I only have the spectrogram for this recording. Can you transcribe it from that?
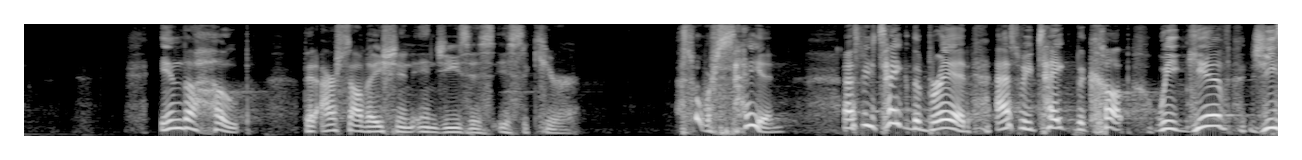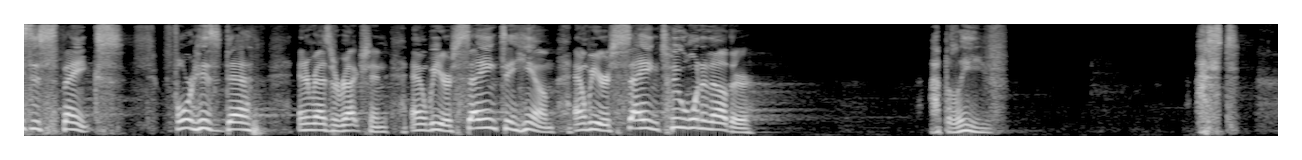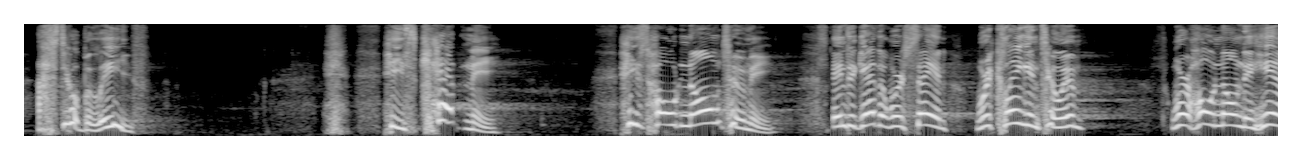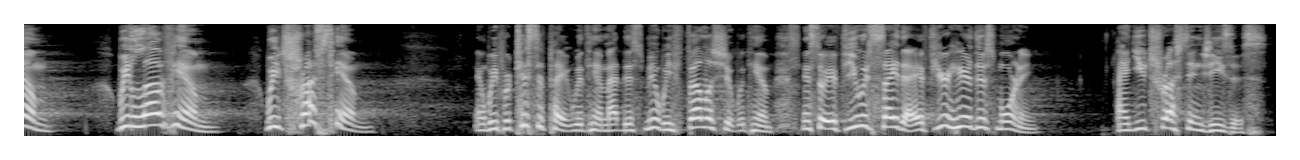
in the hope that our salvation in Jesus is secure. That's what we're saying. As we take the bread, as we take the cup, we give Jesus thanks for his death and resurrection. And we are saying to him, and we are saying to one another, I believe. I, st- I still believe. He's kept me. He's holding on to me. And together we're saying, we're clinging to Him. We're holding on to Him. We love Him. We trust Him. And we participate with Him at this meal. We fellowship with Him. And so, if you would say that, if you're here this morning and you trust in Jesus,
